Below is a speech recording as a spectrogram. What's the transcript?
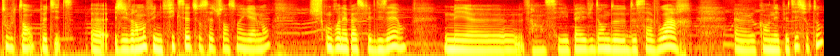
tout le temps petite. Euh, J'ai vraiment fait une fixette sur cette chanson également. Je comprenais pas ce qu'elle disait, hein. mais euh, c'est pas évident de, de savoir euh, quand on est petit surtout.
